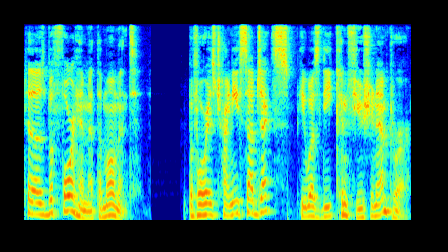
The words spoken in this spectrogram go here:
to those before him at the moment. Before his Chinese subjects, he was the Confucian emperor.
